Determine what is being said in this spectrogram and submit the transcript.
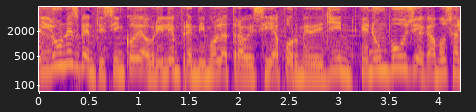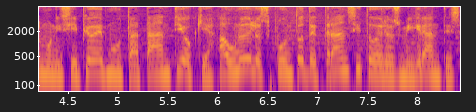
El lunes 25 de abril emprendimos la travesía por Medellín. En un bus llegamos al municipio de Mutatá, Antioquia, a uno de los puntos de tránsito de los migrantes,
